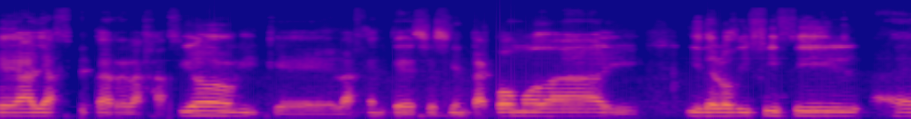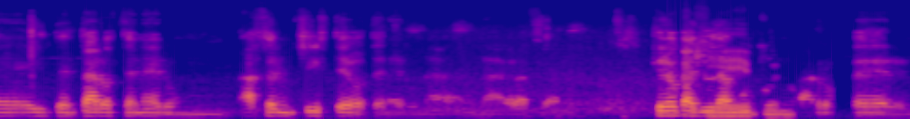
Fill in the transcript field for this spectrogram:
que haya cierta relajación y que la gente se sienta cómoda y, de lo difícil eh, intentar obtener un, hacer un chiste o tener una, gracia. Creo que ayuda mucho a romper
